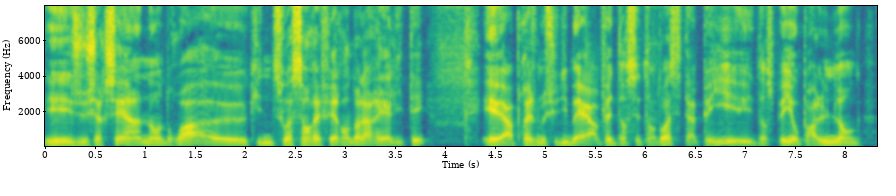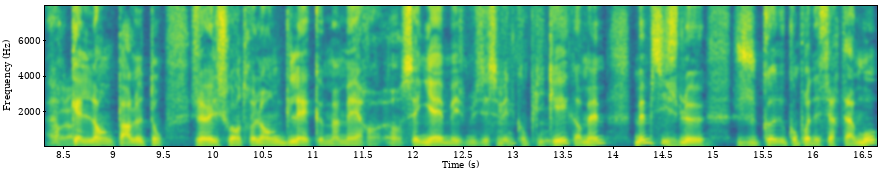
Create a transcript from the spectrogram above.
et je cherchais un endroit euh, qui ne soit sans référent dans la réalité. Et après, je me suis dit, ben, en fait, dans cet endroit, c'est un pays, et dans ce pays, on parle une langue. Alors, Voilà. quelle langue parle-t-on? J'avais le choix entre l'anglais que ma mère en- enseignait, mais je me disais, ça va être compliqué quand même, même si je, le, je co- comprenais certains mots.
